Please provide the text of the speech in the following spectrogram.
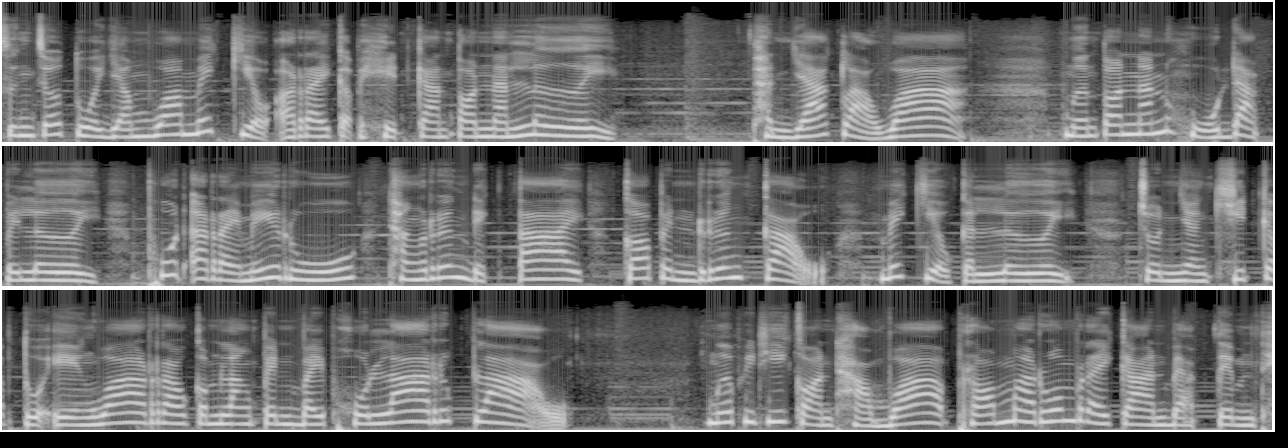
ซึ่งเจ้าตัวย้ำว่าไม่เกี่ยวอะไรกับเหตุการณ์ตอนนั้นเลยธัญญากล่าวว่า เหมือนตอนนั้นหูดับไปเลย พูดอะไรไม่รู้ทั้งเรื่องเด็กใต้ก็เป็นเรื่องเก่า ไม่เกี่ยวกันเลย จนยังคิดกับตัวเองว่าเรากำลังเป็นไบโพล่าหรือเปล่า เมื่อพิธีกรถามว่าพร้อมมาร่วมรายการแบบเต็มเท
